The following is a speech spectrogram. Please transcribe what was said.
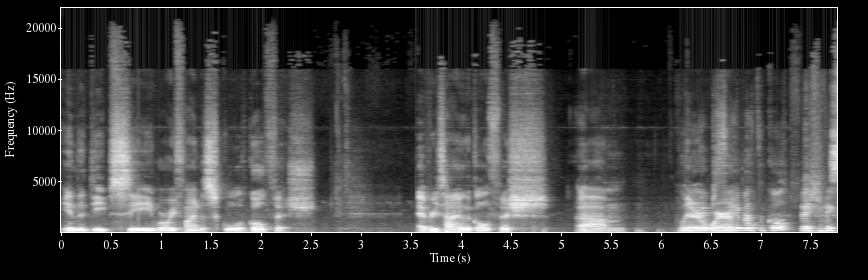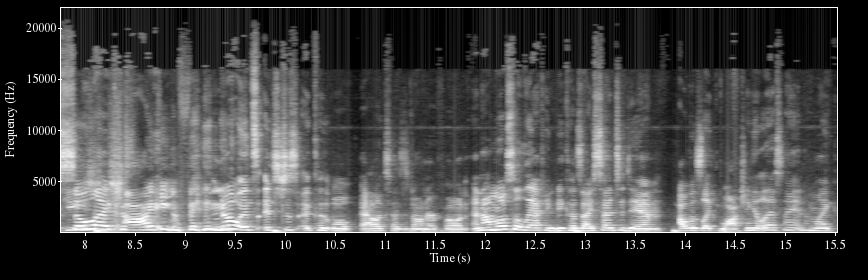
in the deep sea where we find a school of goldfish. Every time the goldfish, um, What do they're you have to aware. say about the goldfish, Vicky? So, She's like, just I- making a face. No, it's it's just because well, Alex has it on her phone, and I'm also laughing because I said to Dan, I was like watching it last night, and I'm like,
